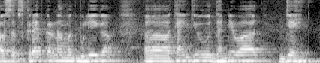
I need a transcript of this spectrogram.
और सब्सक्राइब करना मत भूलिएगा। थैंक यू धन्यवाद। जय हिंद।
